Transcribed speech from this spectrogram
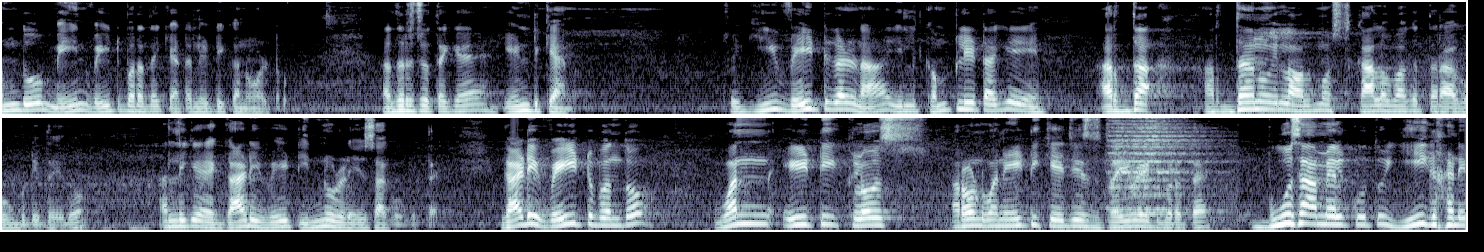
ಒಂದು ಮೇಯ್ನ್ ವೆಯ್ಟ್ ಬರೋದೇ ಕ್ಯಾಟಲಿಟಿಕ್ ಕನ್ವರ್ಟ್ರು ಅದರ ಜೊತೆಗೆ ಎಂಡ್ ಕ್ಯಾನ್ ಸೊ ಈ ವೆಯ್ಟ್ಗಳನ್ನ ಇಲ್ಲಿ ಕಂಪ್ಲೀಟಾಗಿ ಅರ್ಧ, ಅರ್ಧನೂ ಇಲ್ಲ ಆಲ್ಮೋಸ್ಟ್ ಕಾಲವಾಗೋ ಥರ ಆಗೋಗ್ಬಿಟ್ಟಿದೆ ಇದು. ಅಲ್ಲಿಗೆ ಗಾಡಿ ವೆಯ್ಟ್ ಇನ್ನೂ ರಿಡ್ಯೂಸ್ ಆಗೋಗುತ್ತೆ. ಗಾಡಿ ವೆಯ್ಟ್ ಬಂದು one eighty close around one eighty kgs dry weight ಬರುತ್ತೆ. ಬೂಸಾ ಮೇಲೆ ಕೂತು ಈ ಗಾಡಿ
